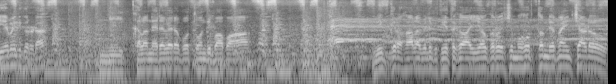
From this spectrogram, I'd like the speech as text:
ఏమైంది గరుడా? నీ కల నెరవేరబోతోంది బాబా. విగ్రహాల వెలుగు తీతగా యోగ రోజు ముహూర్తం నిర్ణయించాడు.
